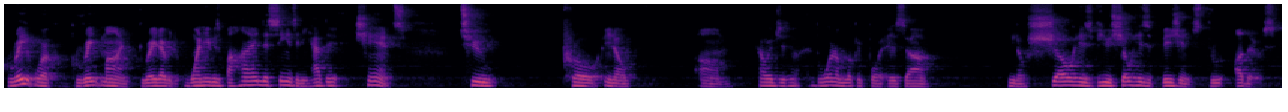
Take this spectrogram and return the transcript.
great work, great mind, great everything. When he was behind the scenes and he had the chance to pro, you know, um, how would you, the word I'm looking for is, uh, you know, show his views, show his visions through others,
